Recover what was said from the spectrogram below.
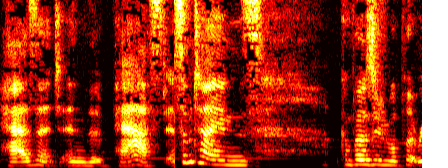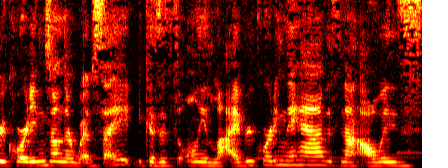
hasn't in the past and sometimes composers will put recordings on their website because it's the only live recording they have. It's not always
